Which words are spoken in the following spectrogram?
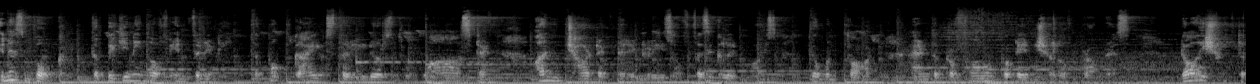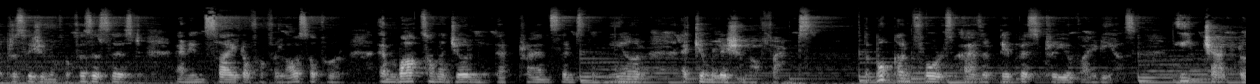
In his book, The Beginning of Infinity, the book guides the readers through vast and uncharted territories of physical advice, human thought, and the profound potential of progress. Deutsch, with the precision of a physicist and insight of a philosopher, embarks on a journey that transcends the mere accumulation of facts. The book unfolds as a tapestry of ideas, each chapter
